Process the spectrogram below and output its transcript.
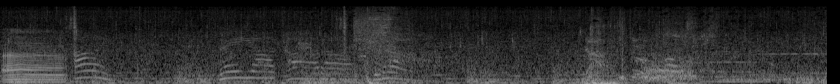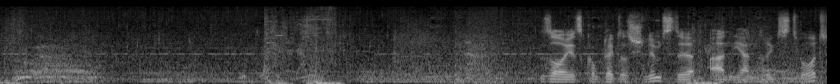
Äh, so, jetzt kommt gleich das Schlimmste an Jandriks Tod.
